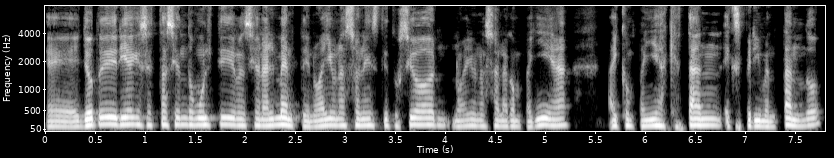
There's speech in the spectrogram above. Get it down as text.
Eh, yo te diría que se está haciendo multidimensionalmente, no hay una sola institución, no hay una sola compañía, hay compañías que están experimentando,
